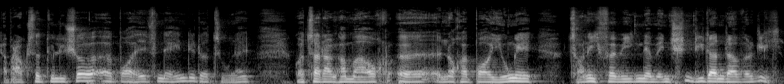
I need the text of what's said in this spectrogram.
Da brauchst du natürlich schon ein paar helfende Hände dazu. Ne? Gott sei Dank haben wir auch äh, noch ein paar junge, zornig verwegene Menschen, die dann da wirklich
